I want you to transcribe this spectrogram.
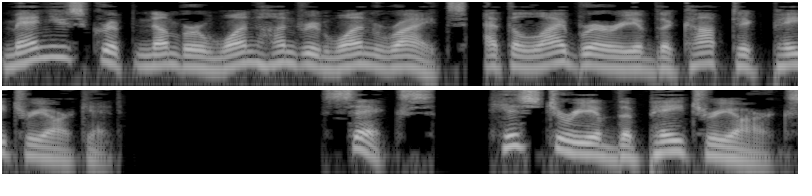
Manuscript number 101 writes, at the Library of the Coptic Patriarchate. 6. History of the Patriarchs.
